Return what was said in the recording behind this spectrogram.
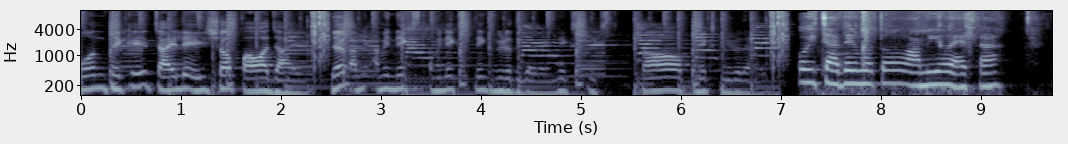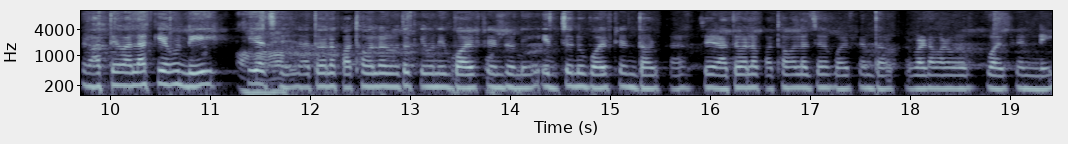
মন থেকে চাইলে এইসব পাওয়া যায়। যাই হোক আমি আমি নেক্সট আমি নেক্সট নেক্সট ভিডিওতে যাই নেক্সট নেক্সট সব নেক্সট ভিডিও দেখাই। ওই চাঁদের মতো আমিও একা। রাতেবেলা কেউ নেই ঠিক আছে? রাতেবেলা কথা বলার মতো কেউ নেই বয়ফ্রেন্ডও নেই। এর জন্য বয়ফ্রেন্ড দরকার। যে রাতেবেলা কথা বলার জন্য বয়ফ্রেন্ড দরকার বাট আমার বয়ফ্রেন্ড নেই।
